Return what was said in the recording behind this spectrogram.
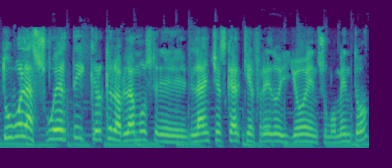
tuvo la suerte, y creo que lo hablamos eh, Lanchas, Karki, Alfredo y yo en su momento,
